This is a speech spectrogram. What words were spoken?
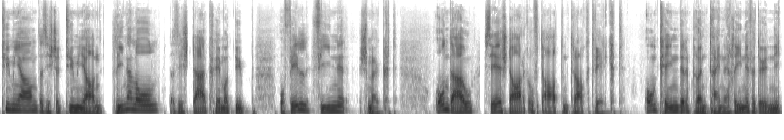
Thymian, das ist der Thymian Linalol, das ist der Chemotyp, der viel feiner schmeckt und auch sehr stark auf den Atemtrakt wirkt. Und Kinder können eine kleine Verdünnung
